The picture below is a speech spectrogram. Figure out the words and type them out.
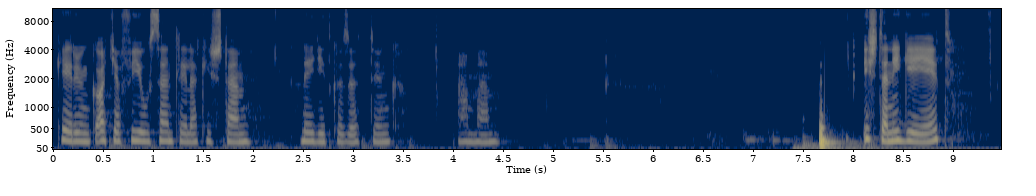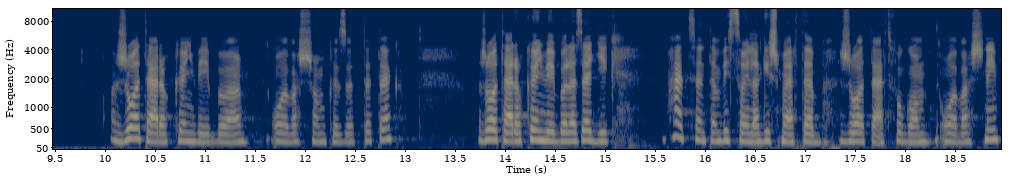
Kérünk, Atya, Fiú, Szentlélek Isten, légy itt közöttünk. Amen. Isten igéjét a Zsoltárok könyvéből olvasom közöttetek. A Zsoltárok könyvéből az egyik, hát szerintem viszonylag ismertebb Zsoltárt fogom olvasni,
